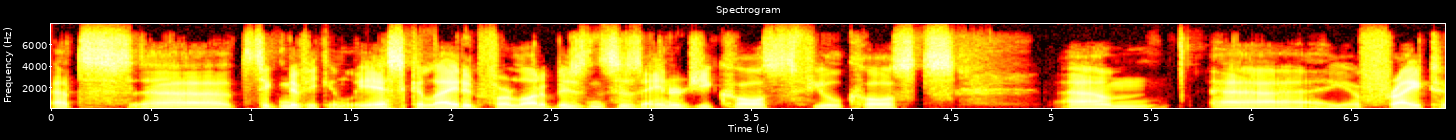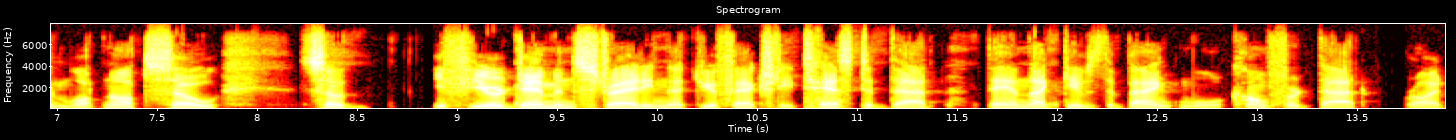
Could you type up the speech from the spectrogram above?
that's uh, significantly escalated for a lot of businesses, energy costs, fuel costs, um, uh, you know, freight and whatnot. So, so if you're demonstrating that you've actually tested that, then that gives the bank more comfort that right,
